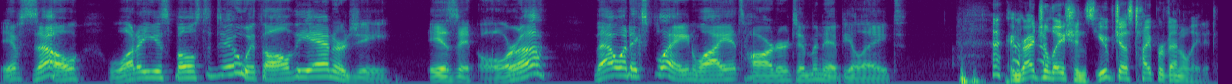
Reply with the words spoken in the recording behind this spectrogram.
If so, what are you supposed to do with all the energy? Is it aura? That would explain why it's harder to manipulate. Congratulations, you've just hyperventilated.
